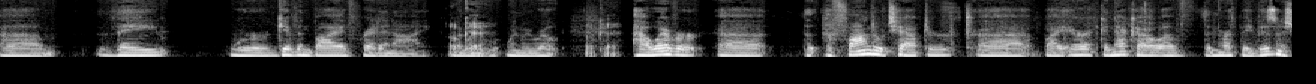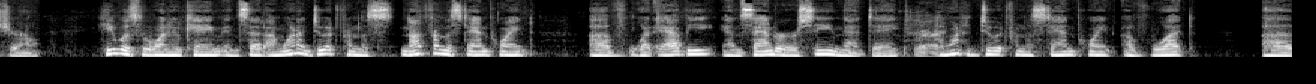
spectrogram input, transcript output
um, they were given by Fred and I when, Okay. we, when we wrote. Okay. However, uh, the, the Fondo chapter uh, by Eric Gneckow of the North Bay Business Journal, he was the one who came and said, "I want to do it from the not from the standpoint of what Abby and Sandra are seeing that day. I want to do it from the standpoint of what uh,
